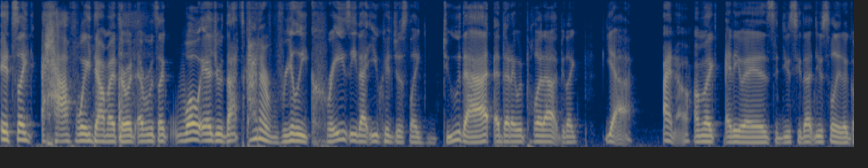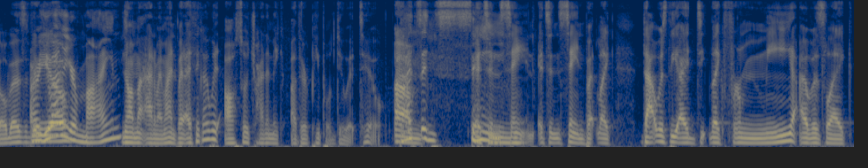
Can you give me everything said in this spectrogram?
it's like halfway down my throat. Everyone's like, "Whoa, Andrew, that's kind of really crazy that you could just like do that." And then I would pull it out and be like, "Yeah, I know." I'm like, "Anyways, did you see that new Selena Gomez video?" Are you out of your mind? No, I'm not out of my mind, but I think I would also try to make other people do it too. Um, That's insane. it's insane. It's insane. But like that was the idea. Like for me, I was like,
